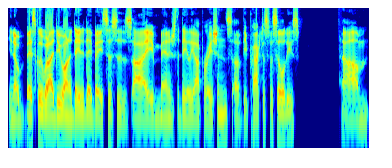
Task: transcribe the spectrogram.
you know, basically what I do on a day to day basis is I manage the daily operations of the practice facilities. Um,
